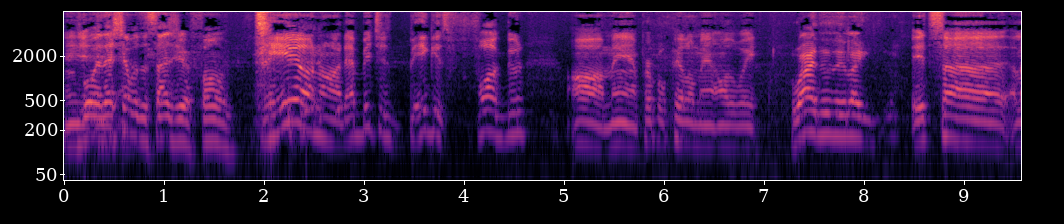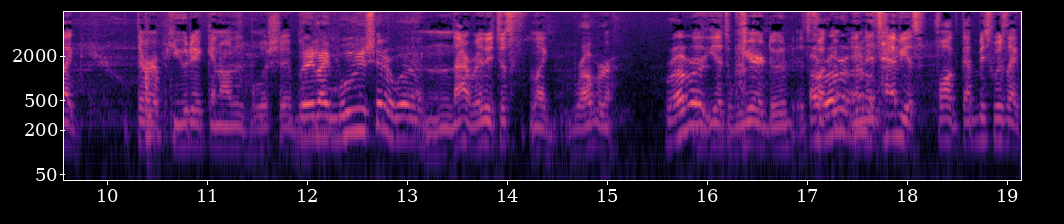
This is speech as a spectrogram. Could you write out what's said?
And Boy, you- that shit was the size of your phone. Hell no, that bitch is big as fuck, dude. Oh man, purple pillow, man, all the way. Why do they like? It's uh like therapeutic and all this bullshit. Do they like moving shit or what? not really, just like rubber. Rubber? Yeah, it's weird, dude. It's Oh, fucking rubber- and rubber. it's heavy as fuck. That bitch weighs like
